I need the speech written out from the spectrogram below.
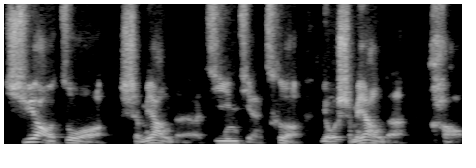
需要做什么样的基因检测？有什么样的好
